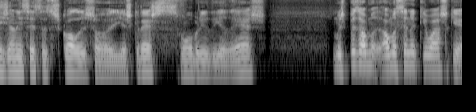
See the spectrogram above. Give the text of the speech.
e já nem sei se as escolas só, e as creches se vão abrir dia 10. Mas depois há uma, há uma cena que eu acho que é,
